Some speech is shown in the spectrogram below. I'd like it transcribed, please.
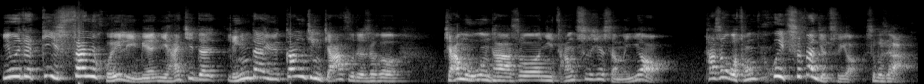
因为在第三回里面，你还记得林黛玉刚进贾府的时候，贾母问她说：“你常吃些什么药？”她说：“我从会吃饭就吃药，是不是啊？”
